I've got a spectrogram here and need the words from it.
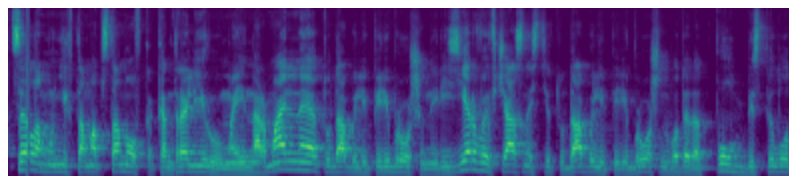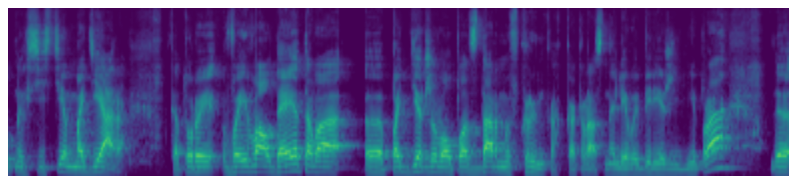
В целом целом у них там обстановка контролируемая и нормальная, туда были переброшены резервы, в частности туда были переброшен вот этот полк беспилотных систем Мадиара, который воевал до этого, э, поддерживал плацдармы в Крынках как раз на левобережье Днепра, э,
